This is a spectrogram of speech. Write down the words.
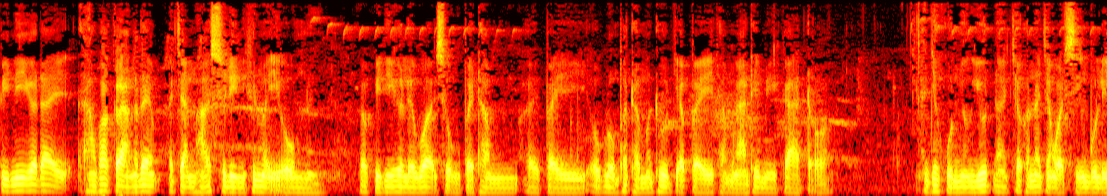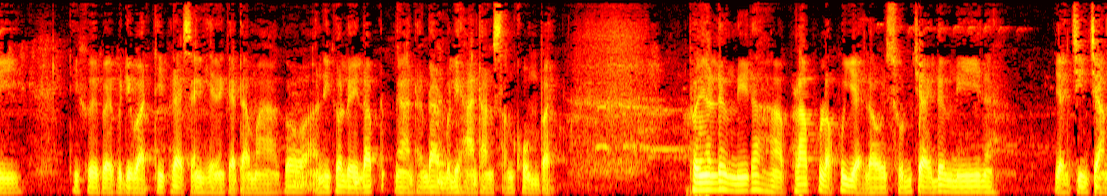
ปีนี้ก็ได้ทางภาคกลางก็ได้อาจารย์มหาสุรินขึ้นมาอีกองค์หนึ่ง ก็ปีนี้ก็เลยว่าส่งไปทำไปอบรมพระธรรมทูตจะไปทำงานที่อเมริกาต่อท่านเจ้าคุณยงยุทธนะเจ้าคณะจังหวัดสิงห์บุรี ที่เคยไปปฏิบัติที่แพร่แสงเทียนกาตมา ก็อันนี้ก็เลยรับงานทางด้านบริหารทางสังคมไป เพราะฉะนั้นเรื่องนี้ถ้าหากพระผู้หลักผู้ใหญ่เราสนใจเรื่องนี้นะอย่างจริงจัง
